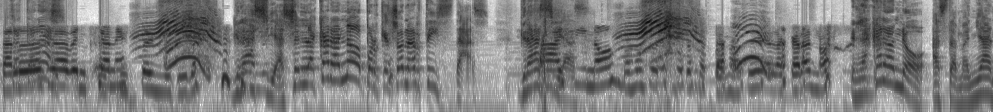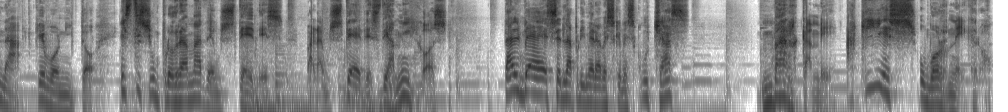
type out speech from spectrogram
Saludos, bendiciones. Gracias. En la cara no, porque son artistas. Gracias. Ay, sí, no, no sí, en la cara no. En la cara no. Hasta mañana. Qué bonito. Este es un programa de ustedes, para ustedes, de amigos. Tal vez es la primera vez que me escuchas. Márcame. Aquí es humor negro.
